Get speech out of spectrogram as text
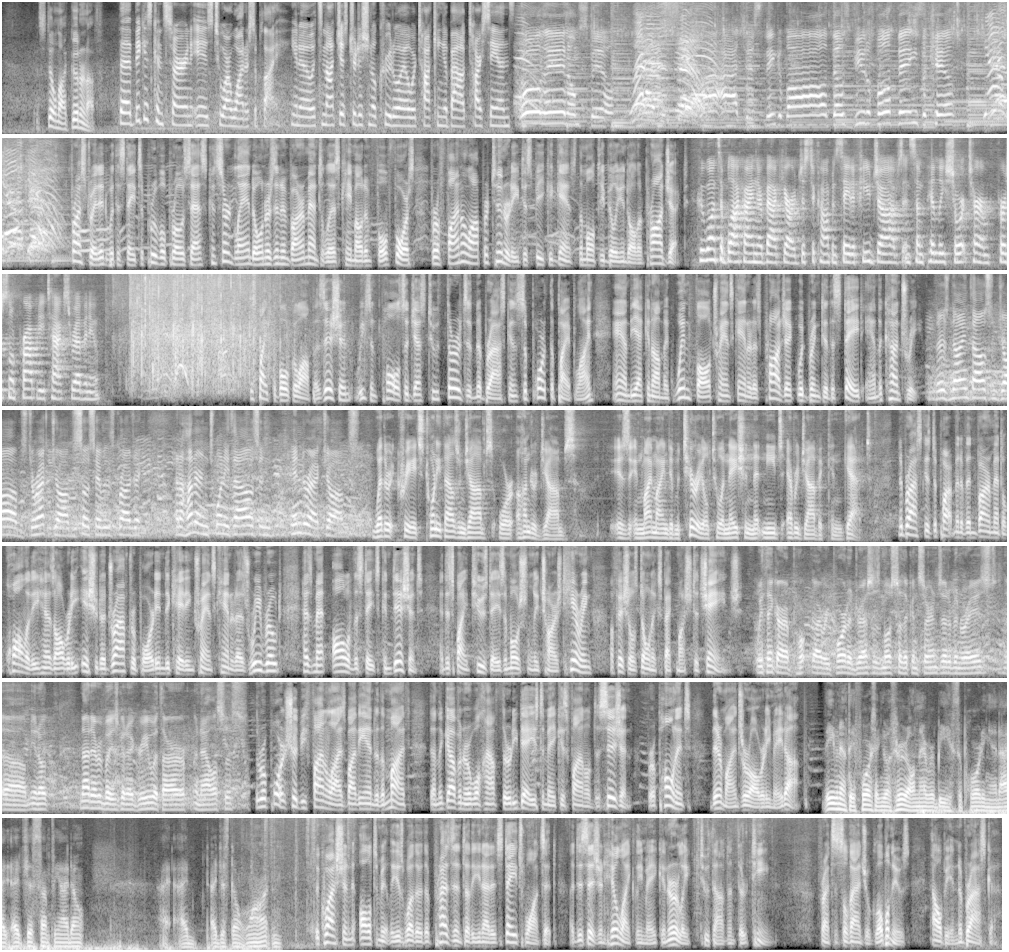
it's still not good enough. The biggest concern is to our water supply. You know, it's not just traditional crude oil. We're talking about tar sands. Oh, let them spill. Let them spill. I, I just think of all those beautiful things that kill. Kill, kill, kill. Frustrated with the state's approval process, concerned landowners and environmentalists came out in full force for a final opportunity to speak against the multi-billion dollar project. Who wants a black eye in their backyard just to compensate a few jobs and some piddly short-term personal property tax revenue? Despite the vocal opposition, recent polls suggest two-thirds of Nebraskans support the pipeline and the economic windfall TransCanada's project would bring to the state and the country. There's 9,000 jobs, direct jobs associated with this project, and 120,000 indirect jobs. Whether it creates 20,000 jobs or 100 jobs is, in my mind, immaterial to a nation that needs every job it can get. Nebraska's Department of Environmental Quality has already issued a draft report indicating TransCanada's reroute has met all of the state's conditions. And despite Tuesday's emotionally charged hearing, officials don't expect much to change. We think our, our report addresses most of the concerns that have been raised. Um, you know, not everybody's going to agree with our analysis. The report should be finalized by the end of the month. Then the governor will have 30 days to make his final decision. For opponents, their minds are already made up even if they force it and go through, it, I'll never be supporting it. I, it's just something I don't, I, I, I just don't want. And the question ultimately is whether the President of the United States wants it, a decision he'll likely make in early 2013. Francis Silvaggio, Global News, Albion, Nebraska.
